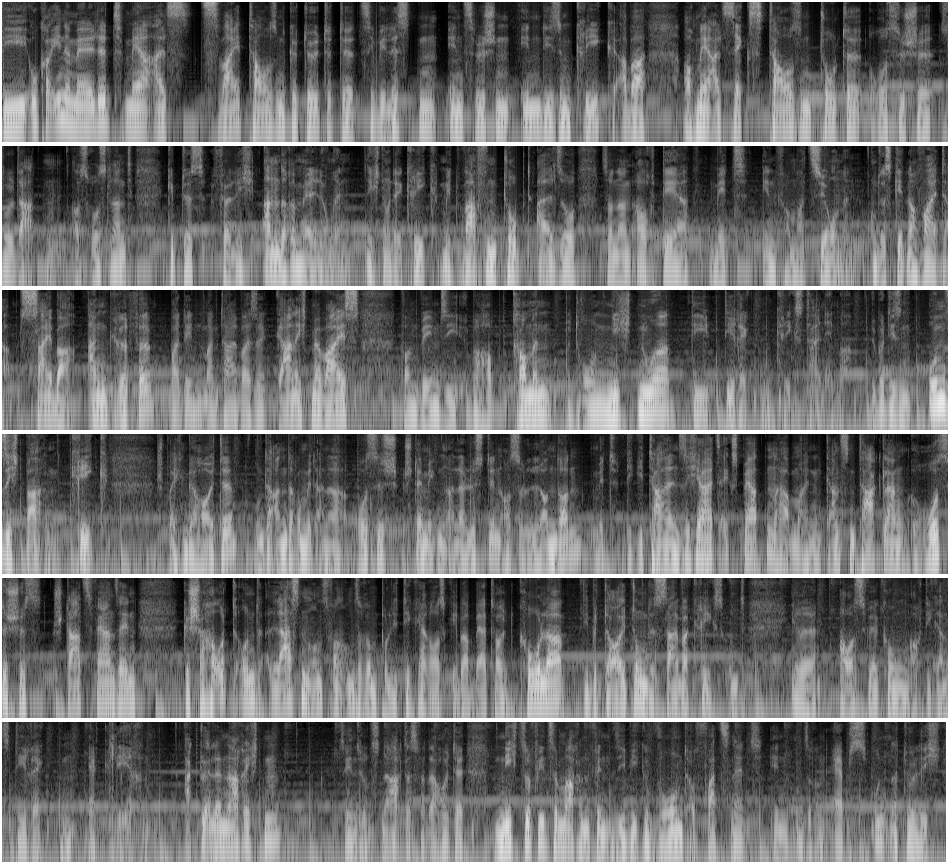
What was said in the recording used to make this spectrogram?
Die Ukraine meldet mehr als 2000 getötete Zivilisten inzwischen in diesem Krieg, aber auch mehr als 6000 tote russische Soldaten. Aus Russland gibt es völlig andere Meldungen. Nicht nur der Krieg mit Waffen tobt also, sondern auch der mit Informationen. Und es geht noch weiter. Cyberangriffe, bei denen man teilweise gar nicht mehr weiß, von wem sie überhaupt kommen, bedrohen nicht nur die direkten Kriegsteilnehmer. Über diesen unsichtbaren Krieg sprechen wir heute unter anderem mit einer russischstämmigen Analystin aus London, mit digitalen Sicherheitsexperten, haben einen ganzen Tag lang russisches Staatsfernsehen geschaut und lassen uns von unserem Politikherausgeber Berthold Kohler die Bedeutung des Cyberkriegs und ihre Auswirkungen, auch die ganz direkten, erklären. Aktuelle Nachrichten Sehen Sie uns nach, dass wir da heute nicht so viel zu machen, finden Sie wie gewohnt auf Faznet in unseren Apps und natürlich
